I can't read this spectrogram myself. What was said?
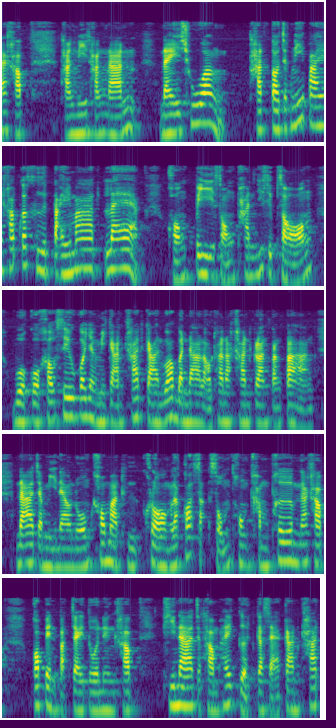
นะครับ ทั้งนี้ทั้งนั้นในช่วงถัดต่อจากนี้ไปครับก็คือไตรมาสแรกของปี 2022 บัวโกเคาซิลก็ยังมีการคาดการณ์ว่าบรรดาเหล่าธนาคารกลางต่างๆ น่าจะมีแนวโน้มเข้ามาถือครอง แล้วก็สะสมทองคำเพิ่มนะครับ ก็เป็นปัจจัยตัวหนึ่งครับ ที่น่าจะทำให้เกิดกระแสการคาด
